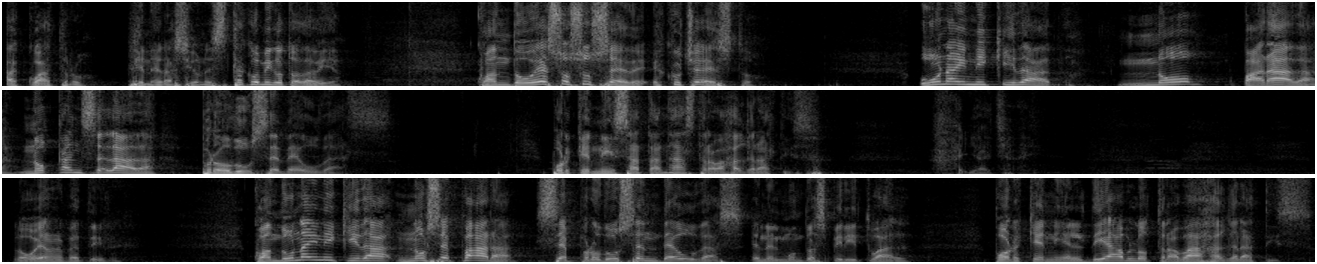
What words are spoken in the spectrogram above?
a cuatro generaciones. ¿Está conmigo todavía? Cuando eso sucede, escuche esto. Una iniquidad no parada, no cancelada, produce deudas. Porque ni Satanás trabaja gratis. Lo voy a repetir. Cuando una iniquidad no se para, se producen deudas en el mundo espiritual. Porque ni el diablo trabaja gratis.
